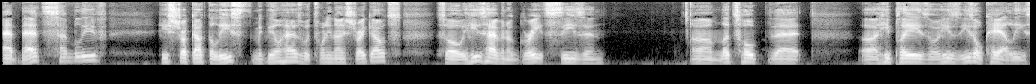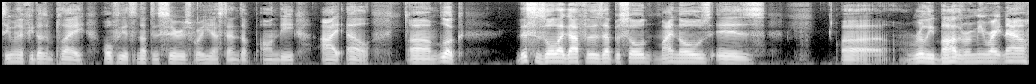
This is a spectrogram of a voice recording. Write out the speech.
at bats, I believe. He struck out the least, McNeil has, with 29 strikeouts. So he's having a great season. Um, let's hope that uh, he plays or he's he's okay at least. Even if he doesn't play, hopefully it's nothing serious where he has to end up on the IL. Um, look, this is all I got for this episode. My nose is uh, really bothering me right now.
